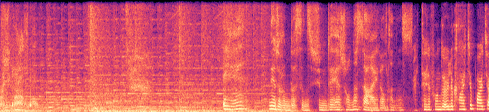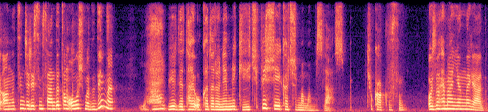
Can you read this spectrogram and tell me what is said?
Hoş geldin. Ee, ne durumdasınız şimdi? En son nasıl ayrıldınız? telefonda öyle parça parça anlatınca resim sende tam oluşmadı değil mi? Her bir detay o kadar önemli ki hiçbir şeyi kaçırmamamız lazım. Çok haklısın. O yüzden hemen yanına geldim.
